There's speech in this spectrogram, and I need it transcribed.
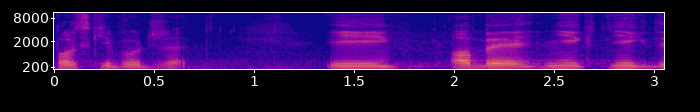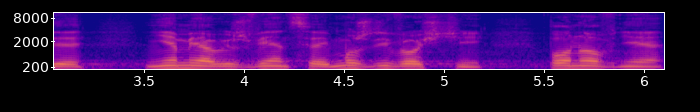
polski budżet. I oby nikt nigdy nie miał już więcej możliwości ponownie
